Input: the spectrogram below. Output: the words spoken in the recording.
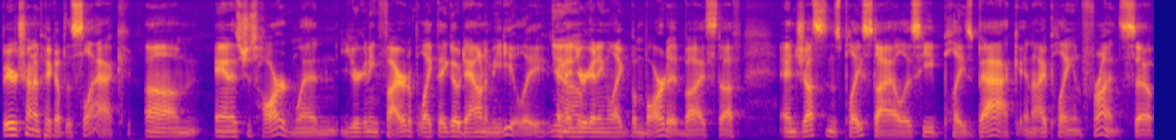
but you're trying to pick up the slack, um, and it's just hard when you're getting fired up. Like they go down immediately, and then you're getting like bombarded by stuff. And Justin's play style is he plays back and I play in front. So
